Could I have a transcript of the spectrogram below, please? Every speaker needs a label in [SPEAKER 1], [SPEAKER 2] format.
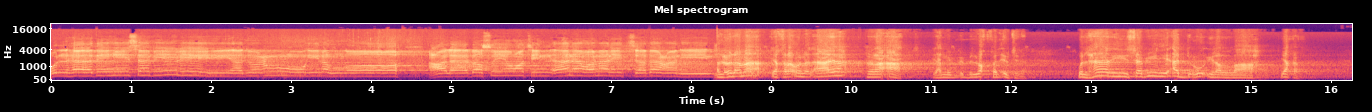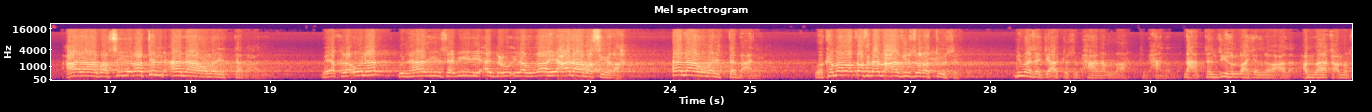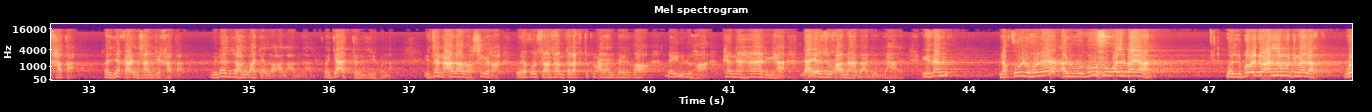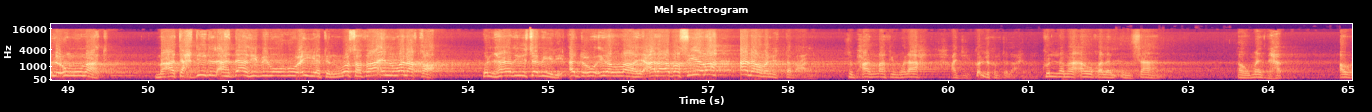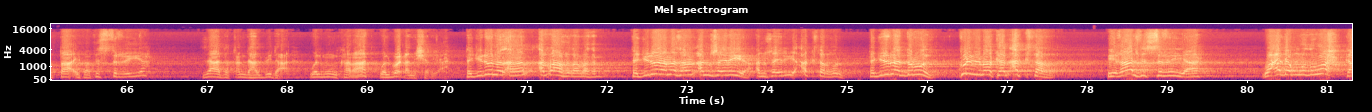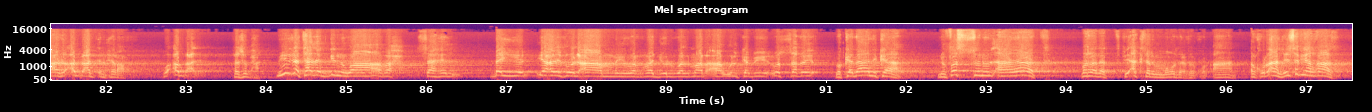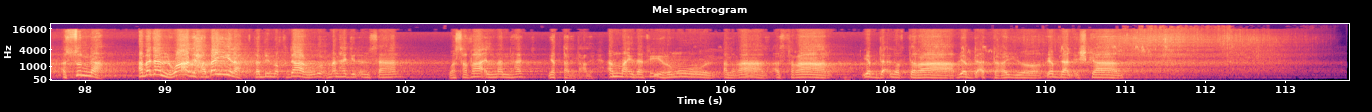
[SPEAKER 1] قل هذه سبيلي أدعو إلى الله. على بصيرة أنا ومن اتبعني.
[SPEAKER 2] العلماء يقرؤون الآية قراءات يعني بالوقف الإبتداء. قل هذه سبيلي أدعو إلى الله. يقف على بصيرة أنا ومن اتبعني. ويقرؤون قل هذه سبيلي أدعو إلى الله على بصيرة أنا ومن اتبعني. وكما وقفنا معه في سورة يوسف. لماذا جاءت سبحان الله سبحان الله نعم تنزيه الله جل وعلا عما يقع من خطأ. قد يقع الإنسان في خطأ. ينزه الله جل وعلا عن ذلك. فجاء التنزيه هنا. إذا على بصيرة ويقول صلى الله عليه وسلم تركتكم على البيضاء ليلها كنهارها لا يزوغ عنها بعد الله إذا نقول هنا الوضوح والبيان والبعد عن المجملات والعمومات مع تحديد الأهداف بموضوعية وصفاء ونقاء. قل هذه سبيلي أدعو إلى الله على بصيرة أنا ومن اتبعني. سبحان الله في ملاحظ عجيب. كلكم تلاحظون. كلما أوغل الإنسان أو مذهب أو طائفة في السرية زادت عندها البدع والمنكرات والبعد عن الشريعة. تجدون الآن الرافضة مثلا. تجدون مثلا النصيرية. النصيرية أكثر غلو. تجدون الدروز. كل ما كان أكثر إغال في السرية وعدم وضوح كانوا أبعد انحراف. وأبعد. فسبحان. ميزة هذا الدين واضح سهل بين يعرفه العامي والرجل والمرأة والكبير والصغير. وكذلك نفصل الآيات وردت في أكثر من موضع في القرآن. القرآن ليس فيها الغاز السنة أبدا واضحة بينة. فبمقدار وضوح منهج الإنسان وصفاء المنهج يطرد عليه. أما إذا فيه رموز الغاز أسرار يبدأ الاضطراب يبدأ التغير يبدأ الإشكال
